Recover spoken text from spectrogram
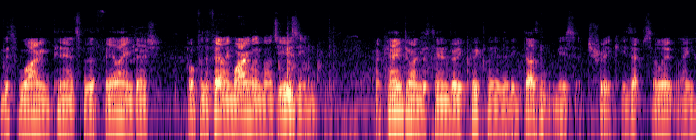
with wiring pinouts for the Fairlane dash, or for the Fairlane wiring loom I was using, I came to understand very quickly that he doesn't miss a trick. He's absolutely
